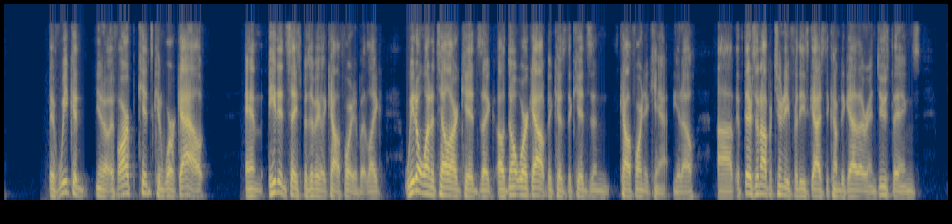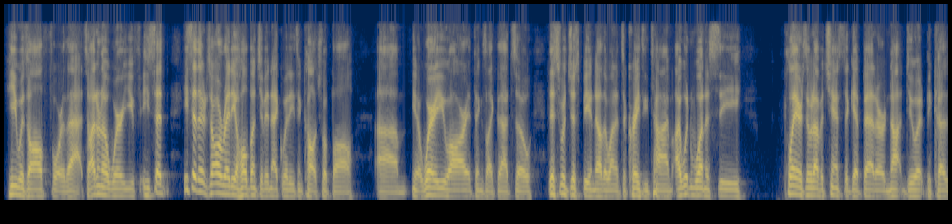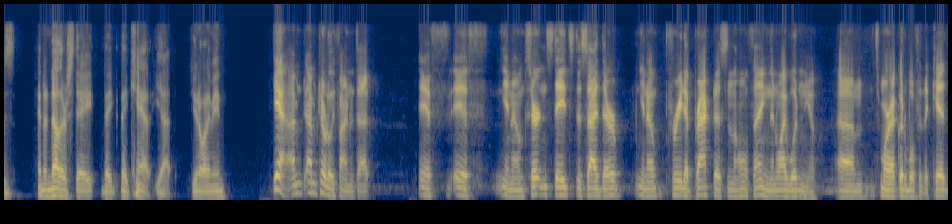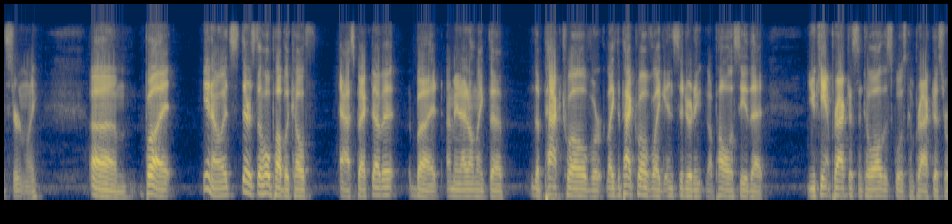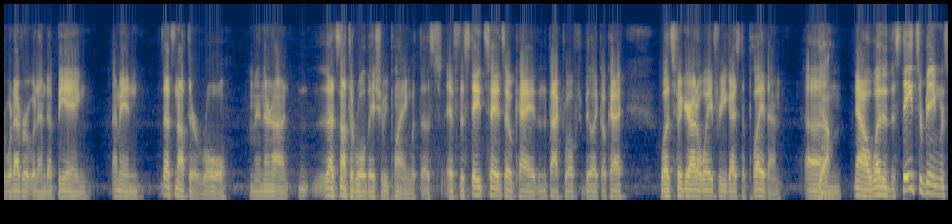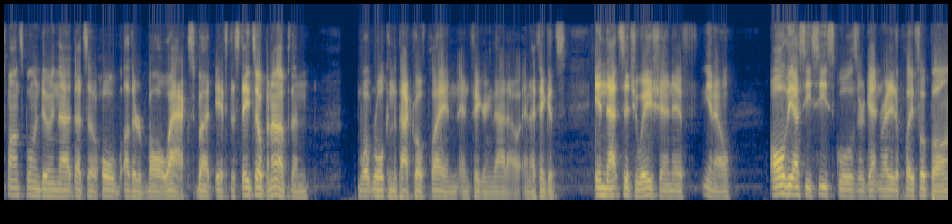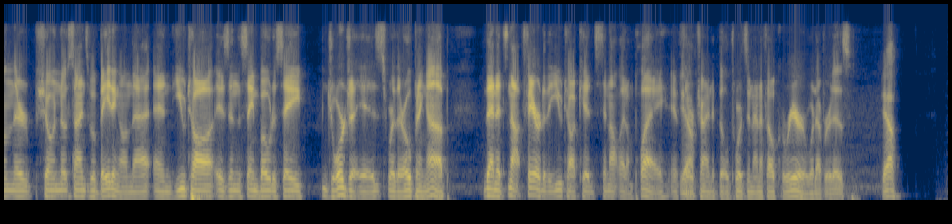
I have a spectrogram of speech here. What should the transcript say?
if we could, you know, if our kids can work out, and he didn't say specifically California, but like we don't want to tell our kids like, oh, don't work out because the kids in California can't, you know. Uh, if there's an opportunity for these guys to come together and do things, he was all for that. So I don't know where you. He said he said there's already a whole bunch of inequities in college football. Um, you know where you are and things like that. So this would just be another one. It's a crazy time. I wouldn't want to see players that would have a chance to get better not do it because in another state they they can't yet. Do you know what I mean? Yeah, I'm I'm totally fine with that. If if you know certain states decide they're you know free to practice and the whole thing, then why wouldn't you? Um, it's more equitable for the kids certainly. Um, but you know, it's there's the whole public health aspect of it. But I mean, I don't think the the Pac-12 or like the Pac-12 like instituting a policy that you can't practice until all the schools can practice or whatever it would end up being. I mean, that's not their role. I mean, they're not. That's not the role they should be playing with this. If the states say it's okay, then the Pac-12 should be like, okay, well, let's figure out a way for you guys to play then. Um, Yeah. Now, whether the states are being responsible in doing that, that's a whole other ball of wax. But if the states open up, then what role can the Pac-12 play in, in figuring that out? And I think it's in that situation if you know all the SEC schools are getting ready to play football and they're showing no signs of abating on that, and Utah is in the same boat as say Georgia is, where they're opening up, then it's not fair to the Utah kids to not let them play if Yeah. they're trying to build towards an NFL career or whatever it is. Yeah.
